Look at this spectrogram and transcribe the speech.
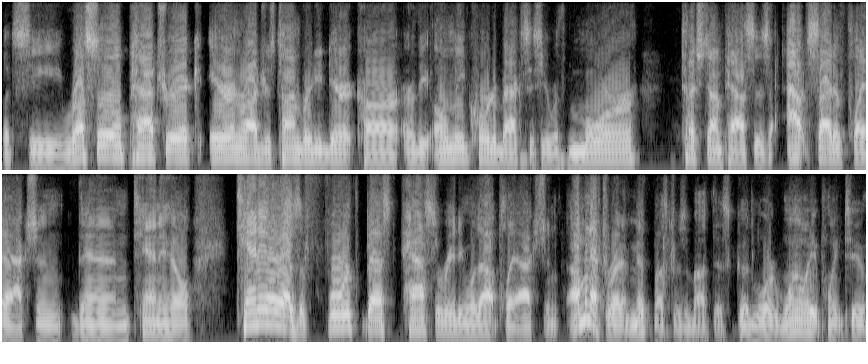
Let's see. Russell, Patrick, Aaron Rodgers, Tom Brady, Derek Carr are the only quarterbacks this year with more touchdown passes outside of play action than Tannehill. Tannehill has the fourth best passer rating without play action. I'm gonna have to write a MythBusters about this. Good lord, 108.2.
